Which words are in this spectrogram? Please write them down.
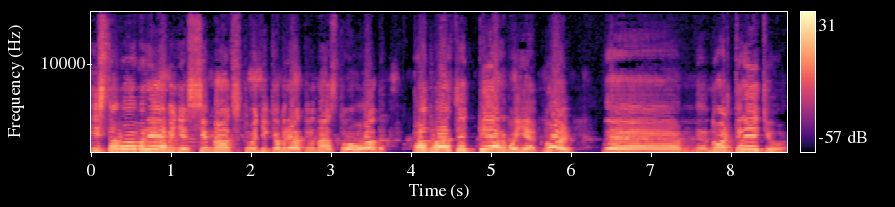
15-го. И с того времени, с 17 декабря 2013 года по 21 0, э, 03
